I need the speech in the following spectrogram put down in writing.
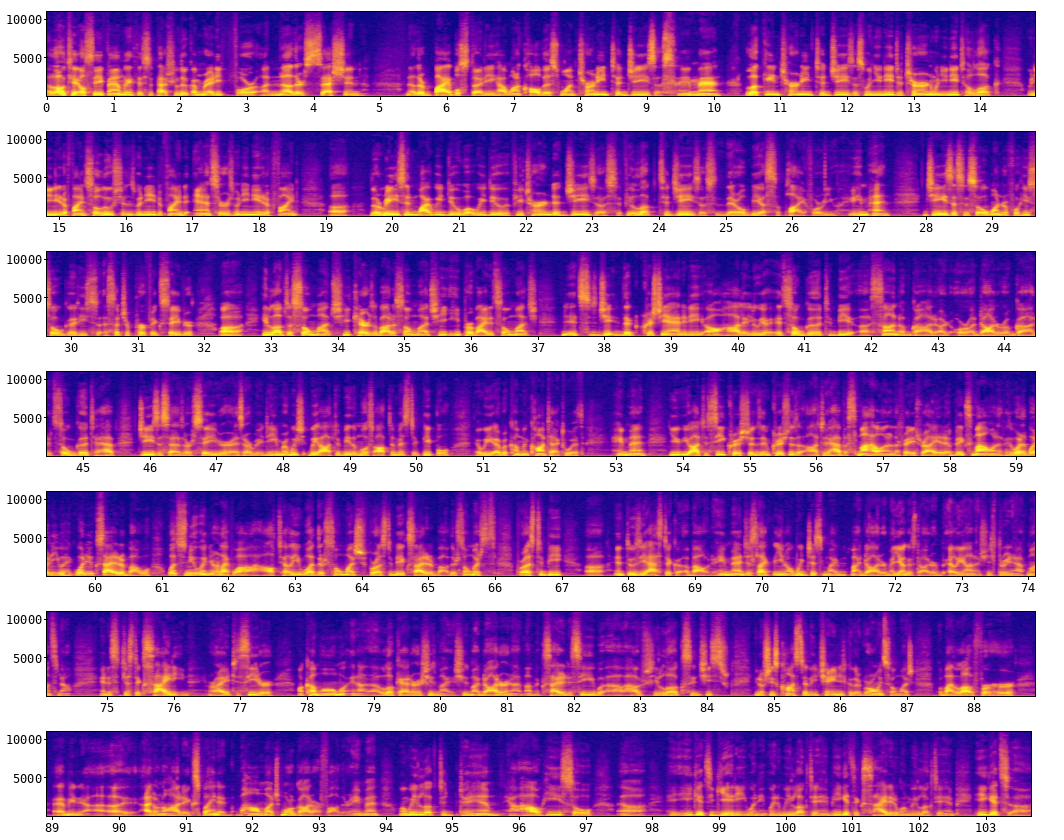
Hello, TLC family. This is Pastor Luke. I'm ready for another session, another Bible study. I want to call this one Turning to Jesus. Amen. Looking, turning to Jesus. When you need to turn, when you need to look, when you need to find solutions, when you need to find answers, when you need to find uh, the reason why we do what we do. If you turn to Jesus, if you look to Jesus, there will be a supply for you. Amen. Jesus is so wonderful. He's so good. He's such a perfect Savior. Uh, he loves us so much. He cares about us so much. He, he provided so much. It's the Christianity, oh, hallelujah. It's so good to be a son of God or, or a daughter of God. It's so good to have Jesus as our Savior, as our Redeemer. We, we ought to be the most optimistic people that we ever come in contact with. Amen. You, you ought to see Christians, and Christians ought to have a smile on their face, right? A big smile on their face. What, what, are you What are you excited about? Well, what's new in your life? Well, I'll tell you what. There's so much for us to be excited about. There's so much for us to be uh, enthusiastic about. Amen. Just like you know, we just my my daughter, my youngest daughter, Eliana. She's three and a half months now, and it's just exciting, right, to see her I'll come home and I, I, look at her. She's my she's my daughter, and I, I'm, excited to see what, how she looks. And she's, you know, she's constantly changing because they're growing so much. But my love for her, I mean, I, I don't know how to explain it. How much more God our Father, Amen. When we look to, to Him, how He's so. Uh, he, gets giddy when, when we look to him. He gets excited when we look to him. He gets uh,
